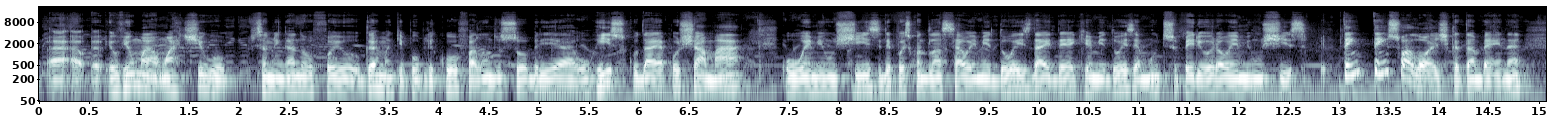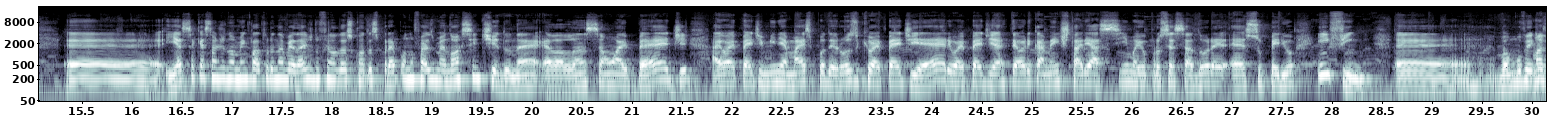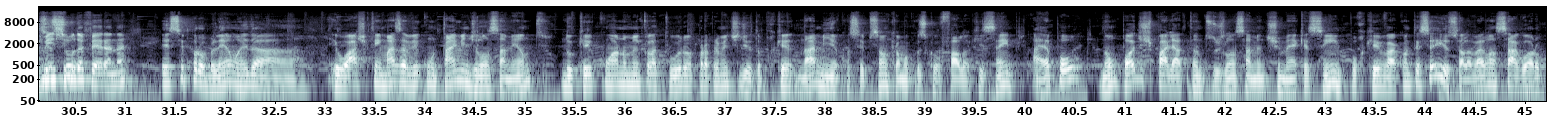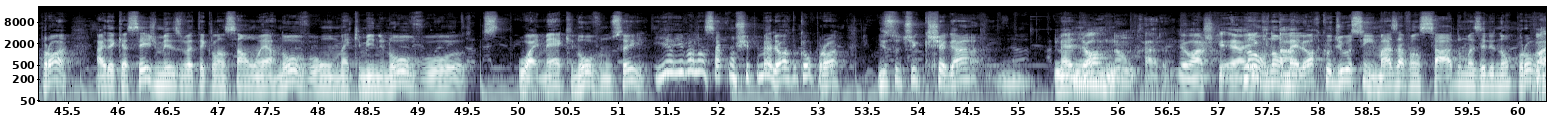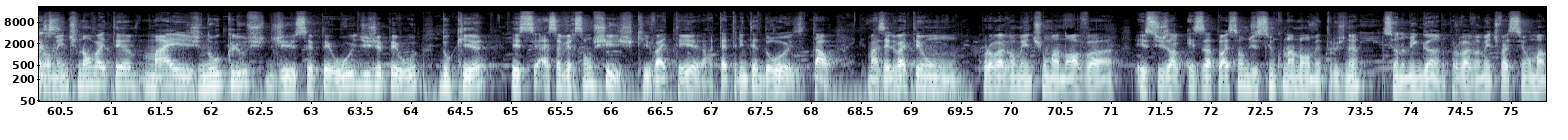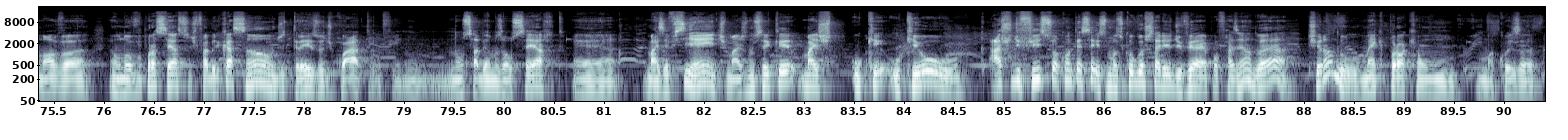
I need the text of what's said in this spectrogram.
eu vi uma- um artigo, se não me engano, foi o Gurman que publicou, falando sobre a- o risco da Apple chamar o M1X e depois, quando lançar o M2, dar a ideia que o M2 é muito superior ao M1X. Tem, tem sua lógica também, né? É, e essa questão de nomenclatura, na verdade, no final das contas, para Apple não faz o menor sentido, né? Ela lança um iPad, aí o iPad mini é mais poderoso que o iPad Air, e o iPad Air teoricamente estaria acima e o processador é, é superior. Enfim, é, vamos ver que Mas vem isso- segunda-feira, né? Esse problema aí da. Eu acho que tem mais a ver com o timing de lançamento do que com a nomenclatura propriamente dita. Porque, na minha concepção, que é uma coisa que eu falo aqui sempre, a Apple não pode espalhar tantos os lançamentos de Mac assim, porque vai acontecer isso. Ela vai lançar agora o Pro, aí daqui a seis meses vai ter que lançar um Air novo, um Mac Mini novo, ou o iMac novo, não sei. E aí vai lançar com um chip melhor do que o Pro. Isso tinha que chegar Melhor não, cara. Eu acho que é aí não, que não, tá. melhor que eu digo assim, mais avançado, mas ele não provavelmente não vai ter mais núcleos de CPU e de GPU do que esse- essa versão X, que vai ter até 32 e tal. Mas ele vai ter um. Provavelmente uma nova. Esses, esses atuais são de 5 nanômetros, né? Se eu não me engano. Provavelmente vai ser uma nova. É um novo processo de fabricação, de 3 ou de 4, enfim, não, não sabemos ao certo. É mais eficiente, mais não sei o quê. Mas o que, o que eu acho difícil acontecer isso, mas o que eu gostaria de ver a Apple fazendo é, tirando o Mac Pro, que é um, uma coisa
